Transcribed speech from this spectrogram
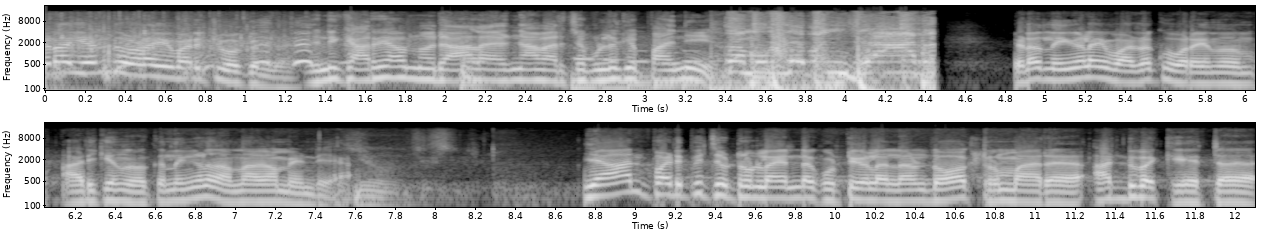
എടാ എന്തുവാടാ ഈ വരച്ചു വെക്കുന്നത്? എനിക്കറിയാവുന്ന ഒരാളെ ഞാൻ വരച്ച പുള്ളിക്ക് പനി. എടാ നിങ്ങളെ ഈ വഴക്ക് പറയുന്നതും അടിക്കുന്നതും ഒക്കെ നിങ്ങൾ നന്നാകാൻ വേണ്ടിയാ. ഞാൻ പഠിപ്പിച്ചിട്ടുള്ള എന്റെ കുട്ടികളെല്ലാം ഡോക്ടർമാര് അഡ്വക്കേറ്റ്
